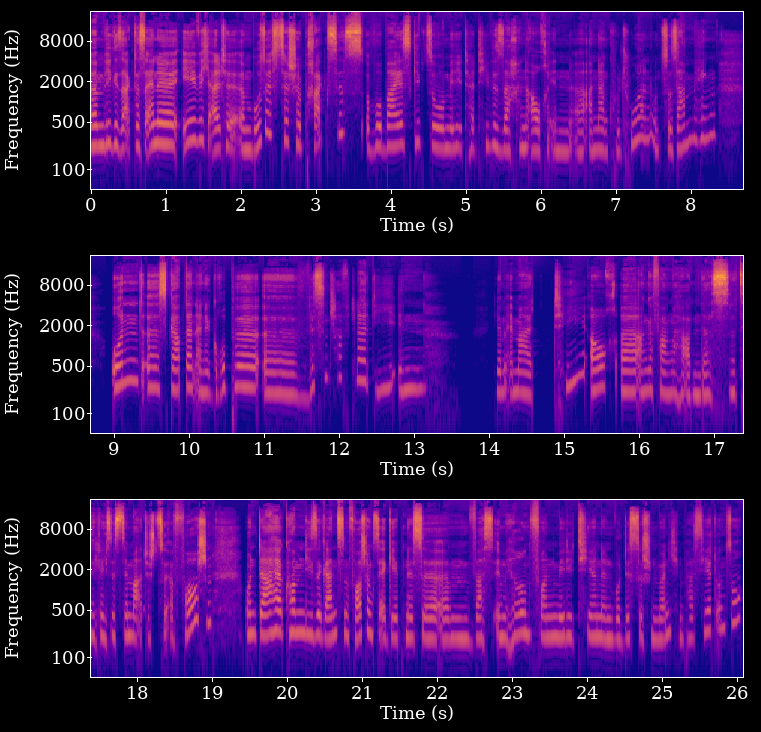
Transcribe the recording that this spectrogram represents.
Ähm, wie gesagt, das ist eine ewig alte ähm, buddhistische Praxis, wobei es gibt so meditative Sachen auch in äh, anderen Kulturen und Zusammenhängen. Und äh, es gab dann eine Gruppe äh, Wissenschaftler, die in dem MIT auch äh, angefangen haben, das tatsächlich systematisch zu erforschen. Und daher kommen diese ganzen Forschungsergebnisse, ähm, was im Hirn von meditierenden buddhistischen Mönchen passiert und so.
